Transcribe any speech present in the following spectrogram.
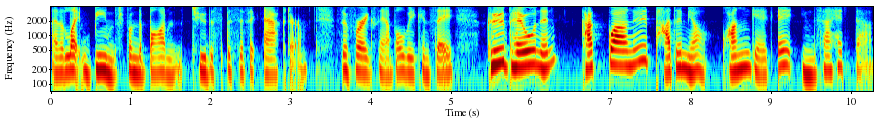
and the light beams from the bottom to the specific actor. So, for example, we can say 그 배우는 각광을 받으며 관객에 인사했다.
